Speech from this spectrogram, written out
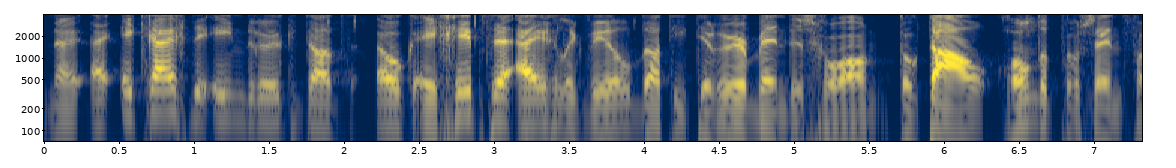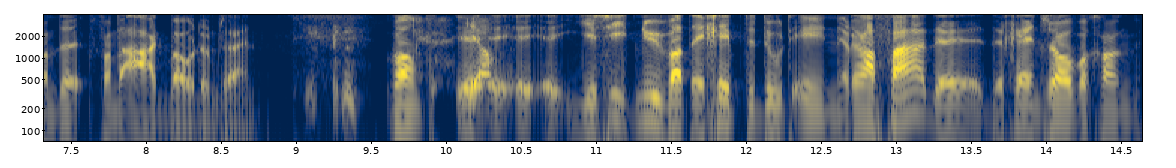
Nee, eh, ik krijg de indruk dat ook Egypte eigenlijk wil dat die terreurbendes gewoon totaal 100% van de, van de aardbodem zijn. Want eh, Ja. eh, eh, je ziet nu wat Egypte doet in Rafah, de, de grensovergang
